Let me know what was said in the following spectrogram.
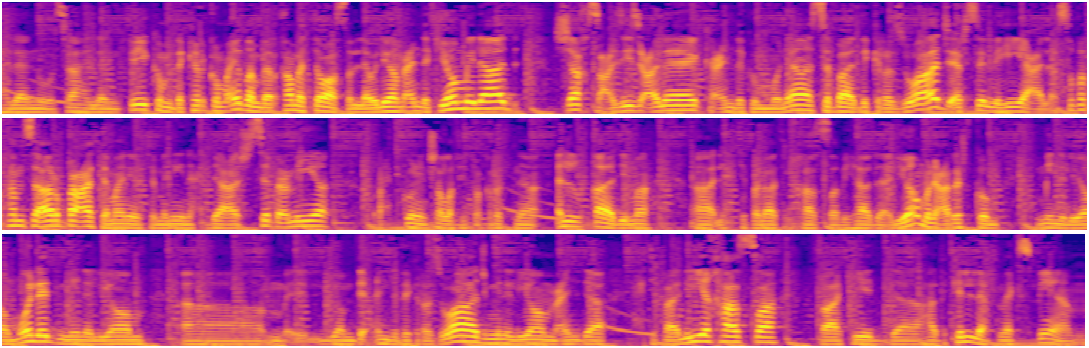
أهلا وسهلا فيكم. ذكركم أيضا بأرقام التواصل. لو اليوم عندك يوم ميلاد شخص عزيز عليك عندكم مناسبة ذكرى زواج ارسل لي هي على 054 88 11 700 راح تكون إن شاء الله في فقرتنا القادمة. آه الاحتفالات الخاصة بهذا اليوم. ونعرفكم مين اليوم ولد مين اليوم آه اليوم عنده ذكرى زواج مين اليوم عنده احتفالية خاصة. فأكيد آه هذا كله في Mix PM.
